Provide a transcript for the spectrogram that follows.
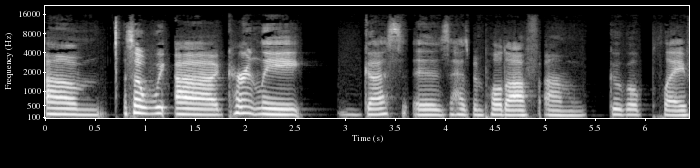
um so we uh currently Gus is has been pulled off um Google Play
